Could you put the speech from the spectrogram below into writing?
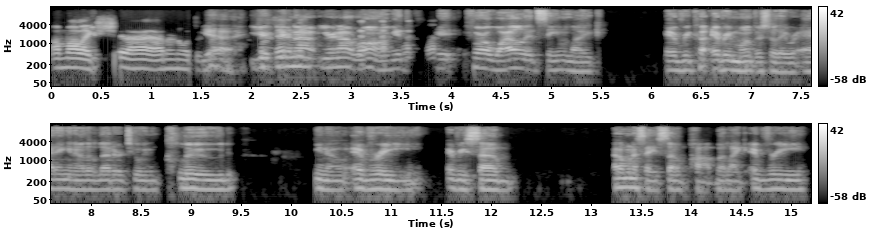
I'm all like, shit, I, I don't know what to yeah, you're, you're not you're not wrong. It, it, for a while, it seemed like every every month or so they were adding another letter to include, you know, every every sub. I don't want to say sub pop, but like every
